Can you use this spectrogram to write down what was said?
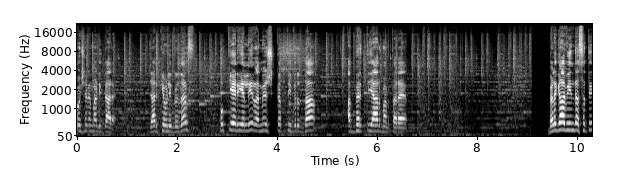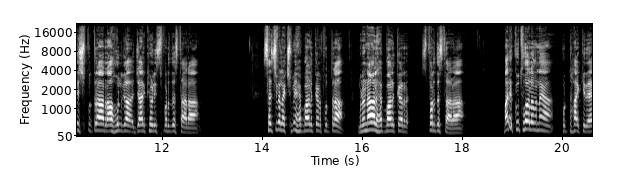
ಘೋಷಣೆ ಮಾಡಿದ್ದಾರೆ. ಜಾರಕಿಹೊಳಿ ಬ್ರದರ್ಸ್, ಹುಕ್ಕೇರಿಯಲ್ಲಿ ರಮೇಶ್ ಕತ್ತಿ ವಿರುದ್ಧ ಅಭ್ಯರ್ಥಿ ಯಾರು ಮಾಡ್ತಾರೆ? ಬೆಳಗಾವಿಯಿಂದ ಸತೀಶ್ ಪುತ್ರ, ರಾಹುಲ್ ಜಾರಕಿಹೊಳಿ ಸ್ಪರ್ಧಿಸ್ತಾರ ಸಚಿವ ಲಕ್ಷ್ಮೀ ಹೆಬ್ಬಾಳ್ಕರ್ ಪುತ್ರ, ಮೃಣಾಲ್ ಹೆಬ್ಬಾಳ್ಕರ್ ಸ್ಪರ್ಧಿಸ್ತಾರ ಭಾರಿ ಕುತೂಹಲವನ್ನು ಹುಟ್ಟುಹಾಕಿದೆ.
